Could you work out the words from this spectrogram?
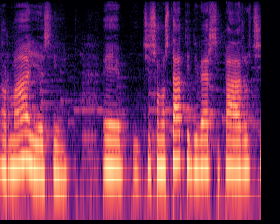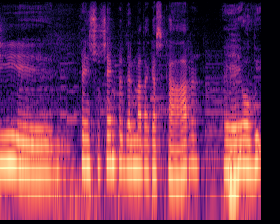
ormai eh, sì. Eh, ci sono stati diversi parroci, eh, penso sempre del Madagascar. eh, Mhm. ho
